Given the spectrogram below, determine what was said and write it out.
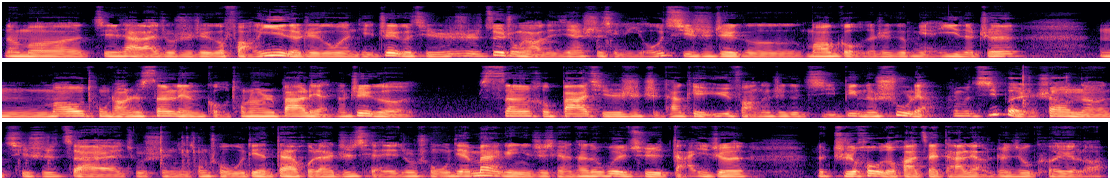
那么接下来就是这个防疫的这个问题，这个其实是最重要的一件事情，尤其是这个猫狗的这个免疫的针。嗯，猫通常是三联，狗通常是八联。那这个。三和八其实是指它可以预防的这个疾病的数量。那么基本上呢，其实，在就是你从宠物店带回来之前，也就是宠物店卖给你之前，它都会去打一针。那之后的话，再打两针就可以了。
